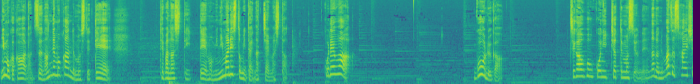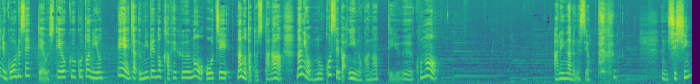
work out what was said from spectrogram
にもかかわらず何でもかんでも捨てて手放していってもうミニマリストみたいになっちゃいました。これはゴールが違う方向に行っちゃってますよね。なのでまず最初にゴール設定をしておくことによってでじゃあ海辺のカフェ風のお家なのだとしたら何を残せばいいのかなっていうこのあれになるんですよ。何？指針？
